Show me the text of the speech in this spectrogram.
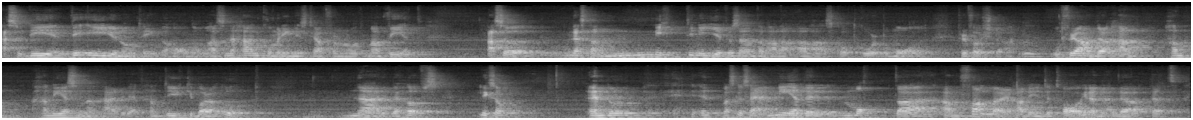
Alltså det, det är ju någonting med honom. Alltså när han kommer in i straffområdet, man vet. Alltså nästan 99 procent av alla, alla hans skott går på mål. För det första. Och för det andra, han, han, han är som den här, du vet, han dyker bara upp när det behövs. Liksom en, en vad ska jag säga, en medelmåtta anfallare hade ju inte tagit det där löpet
